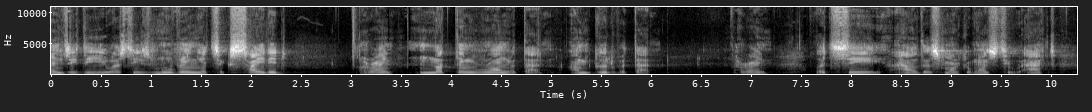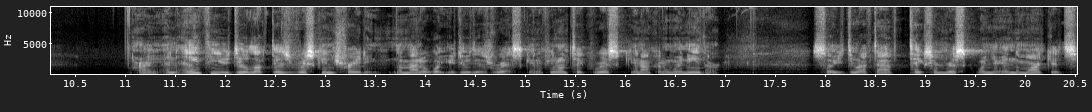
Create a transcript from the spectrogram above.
NZD USD is moving. It's excited. All right. Nothing wrong with that. I'm good with that. All right. Let's see how this market wants to act. All right. And anything you do, look, there's risk in trading. No matter what you do, there's risk. And if you don't take risk, you're not going to win either. So you do have to have take some risk when you're in the markets.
